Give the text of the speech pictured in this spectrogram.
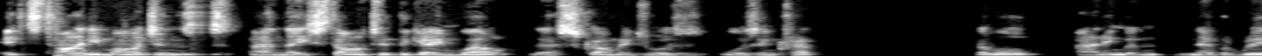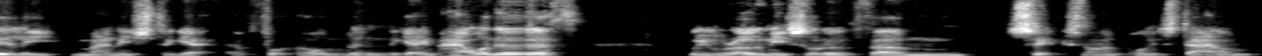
it's tiny margins, and they started the game well. Their scrummage was was incredible, and England never really managed to get a foothold in the game. How on earth we were only sort of um, six nine points down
